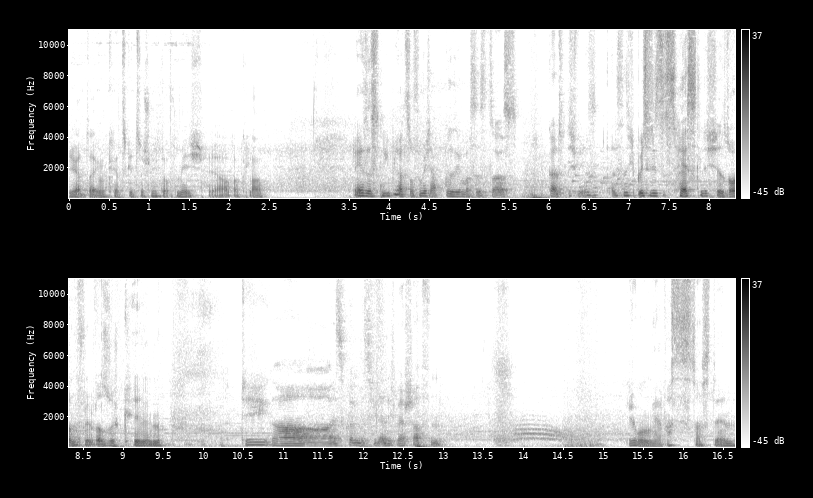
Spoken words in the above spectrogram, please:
Ja, danke. Jetzt geht es nicht auf mich. Ja, aber klar. Der ist Sneeplatz auf mich abgesehen. Was ist das? Ganz nicht, ganz nicht bitte dieses hässliche Sonnenfilm oder so killen. Digga, jetzt können wir es wieder nicht mehr schaffen. Junge, was ist das denn?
